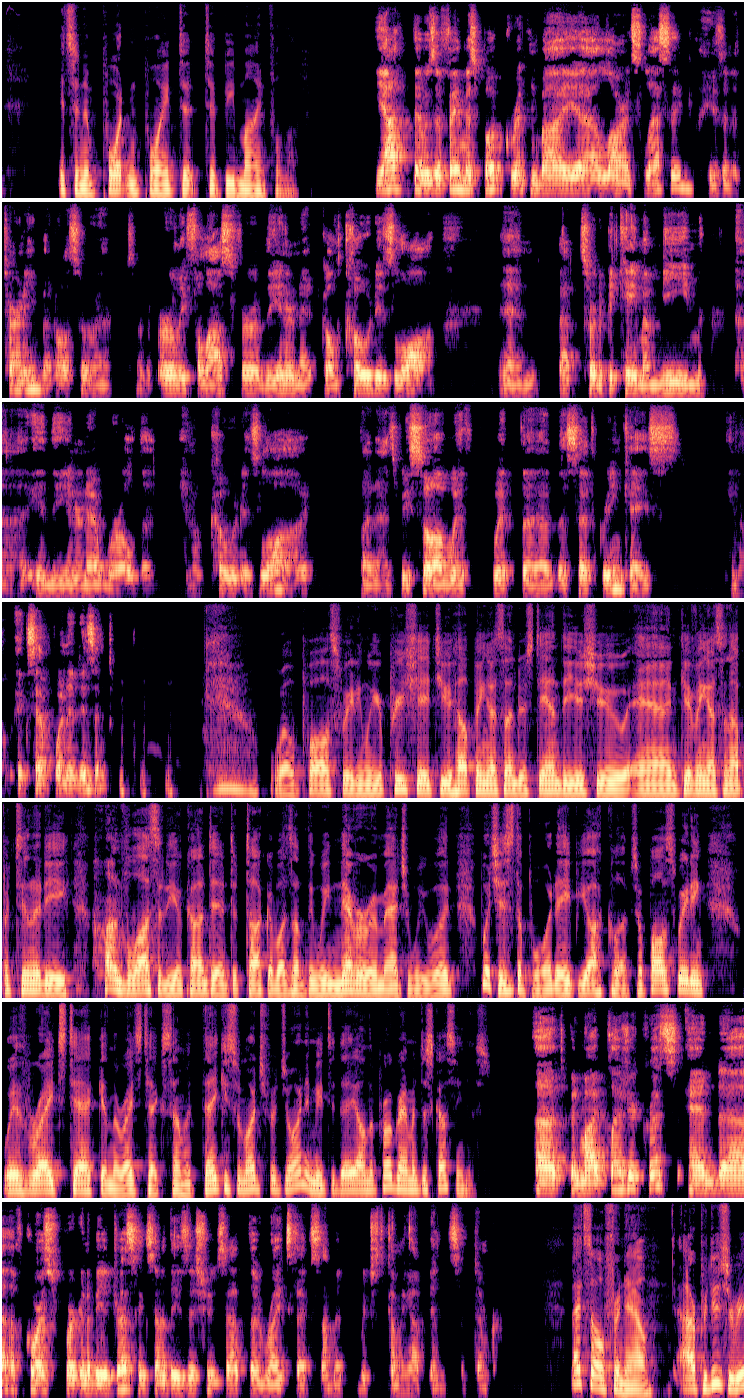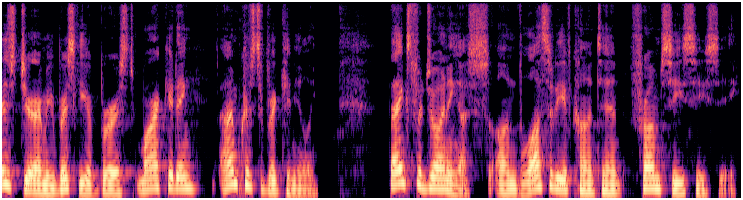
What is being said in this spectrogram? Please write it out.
it's an important point to, to be mindful of. Yeah, there was a famous book written by uh, Lawrence Lessig. He's an attorney, but also a sort of early philosopher of the internet called Code is Law. And that sort of became a meme uh, in the internet world that, you know, code is law. But as we saw with, with uh, the Seth Green case, you know, except when it isn't. Well, Paul Sweeting, we appreciate you helping us understand the issue and giving us an opportunity on Velocity of Content to talk about something we never imagined we would, which is the Bored Yacht Club. So, Paul Sweeting with RightsTech and the RightsTech Summit, thank you so much for joining me today on the program and discussing this. Uh, it's been my pleasure, Chris. And uh, of course, we're going to be addressing some of these issues at the RightsTech Summit, which is coming up in September. That's all for now. Our producer is Jeremy Brieske of Burst Marketing. I'm Christopher Kenneally. Thanks for joining us on Velocity of Content from CCC.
